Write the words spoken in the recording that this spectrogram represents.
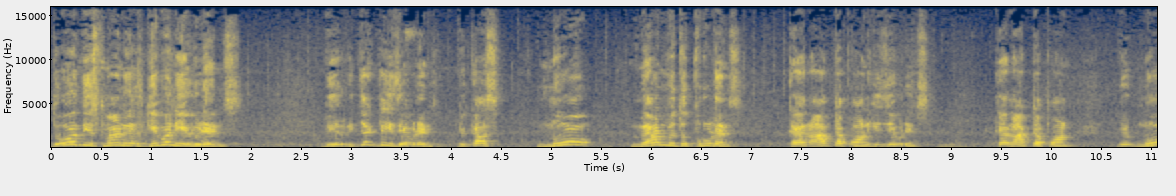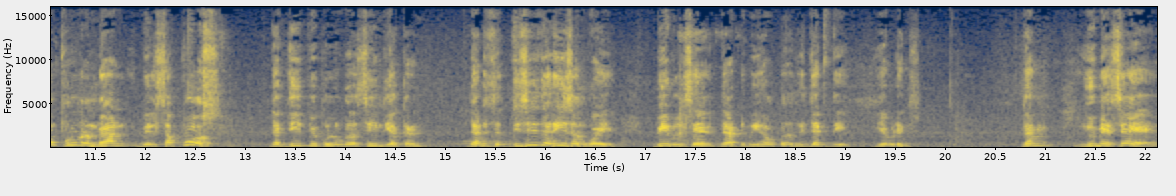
though this man has given evidence, we reject his evidence because no man with prudence can act upon his evidence, can act upon, no prudent man will suppose that these people would have seen the occurrence. That is, this is the reason why we will say that we have to reject the evidence. Then you may say,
